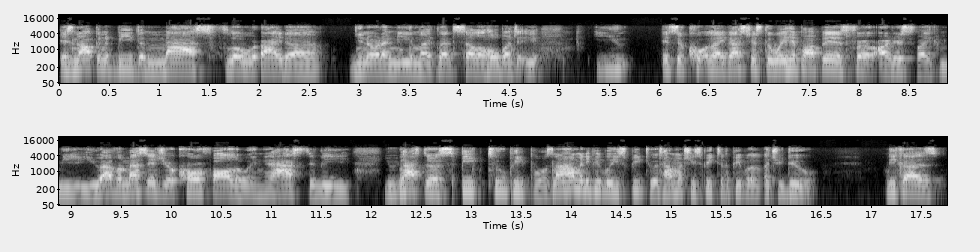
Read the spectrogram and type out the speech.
is not going to be the mass flow rider, you know what I mean? Like let's sell a whole bunch of you it's a core like that's just the way hip hop is for artists like me. You have a message, your core following. It has to be. You have to speak to people. It's not how many people you speak to. It's how much you speak to the people that you do. Because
